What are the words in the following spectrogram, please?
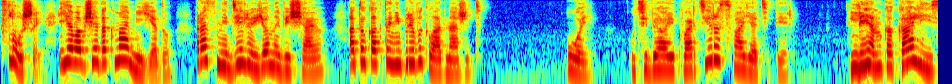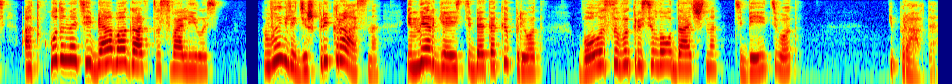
«Слушай, я вообще-то к маме еду. Раз в неделю ее навещаю а то как-то не привыкла одна жить». «Ой, у тебя и квартира своя теперь?» «Ленка, колись, откуда на тебя богатство свалилось? Выглядишь прекрасно, энергия из тебя так и прет, волосы выкрасила удачно, тебе идет». И правда,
